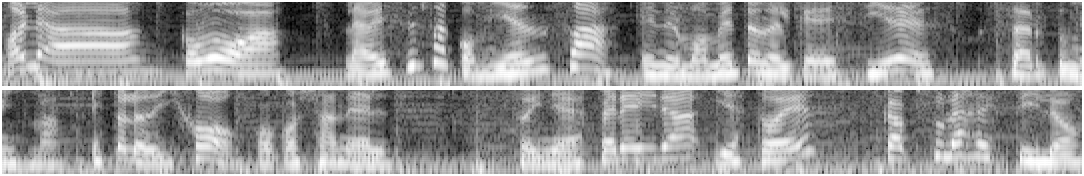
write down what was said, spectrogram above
Hola, ¿cómo va? La belleza comienza en el momento en el que decides ser tú misma. Esto lo dijo Coco Chanel. Soy Nieves Pereira y esto es Cápsulas de Estilo.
